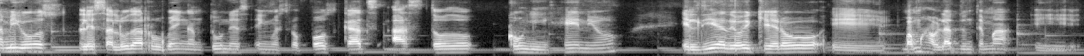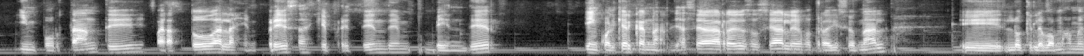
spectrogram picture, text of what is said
Amigos, les saluda Rubén Antunes en nuestro podcast Haz todo con ingenio. El día de hoy quiero, eh, vamos a hablar de un tema eh, importante para todas las empresas que pretenden vender en cualquier canal, ya sea redes sociales o tradicional. Eh, lo que les vamos a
